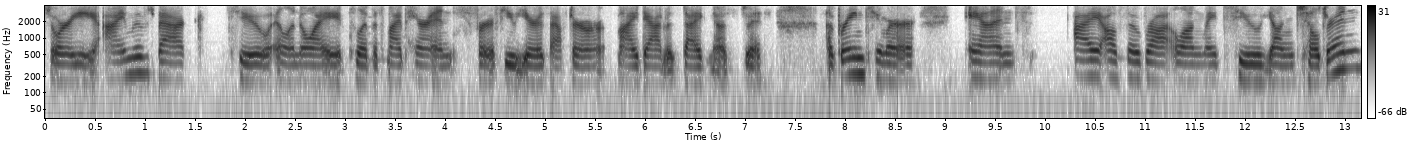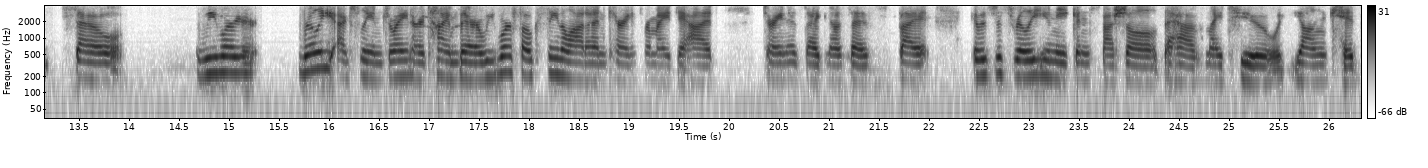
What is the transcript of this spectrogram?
story. I moved back to illinois to live with my parents for a few years after my dad was diagnosed with a brain tumor. And i also brought along my two young children. So we were really actually enjoying our time there. We were focusing a lot on caring for my dad during his diagnosis, but it was just really unique and special to have my two young kids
